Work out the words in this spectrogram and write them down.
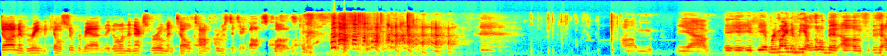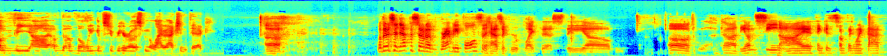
done agreeing to kill Superman, they go in the next room and tell Tom Cruise to take off his clothes. Um, yeah, it, it, it reminded me a little bit of of the uh, of the of the League of Superheroes from the live action Tick. Uh, well, there's an episode of Gravity Falls that has a group like this. The um, oh god, the Unseen Eye, I think, is something like that.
